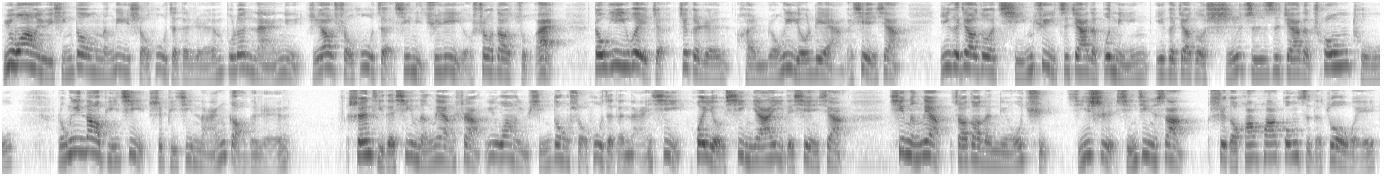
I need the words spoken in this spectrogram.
欲望与行动能力守护者的人，不论男女，只要守护者心理驱力有受到阻碍，都意味着这个人很容易有两个现象：一个叫做情绪之家的不宁，一个叫做实质之家的冲突。容易闹脾气，是脾气难搞的人。身体的性能量上，欲望与行动守护者的男性会有性压抑的现象，性能量遭到了扭曲，即使行径上是个花花公子的作为。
